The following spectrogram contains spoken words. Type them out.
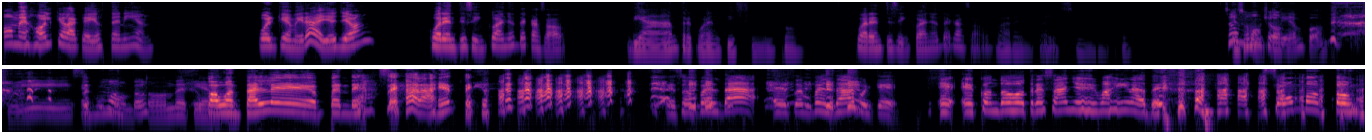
o mejor que la que ellos tenían. Porque mira, ellos llevan 45 años de casado. Diantre, 45. 45 años de casado. 45. Eso, es mucho tiempo. Sí, es, un montón. de tiempo. Para aguantarle pendejas a la gente. eso es verdad, eso es verdad, porque es, con dos o tres años, imagínate. Son un montón.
